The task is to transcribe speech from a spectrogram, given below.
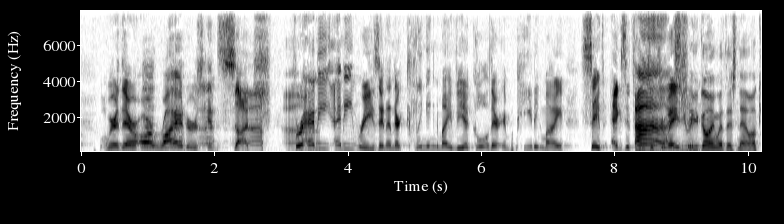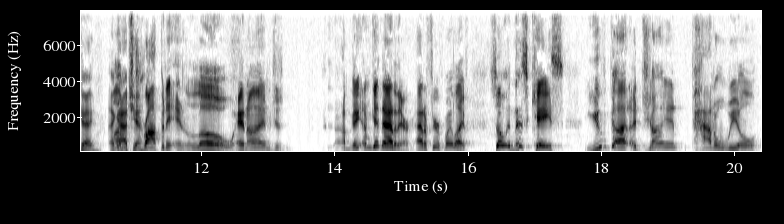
where there are rioters and such for Uh. any any reason and they're clinging to my vehicle, they're impeding my safe exit from Ah, the I situation. see where you're going with this now. Okay, I got I'm you. dropping it in low, and I'm just, I'm, I'm getting out of there out of fear for my life. So in this case, You've got a giant paddle wheel.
